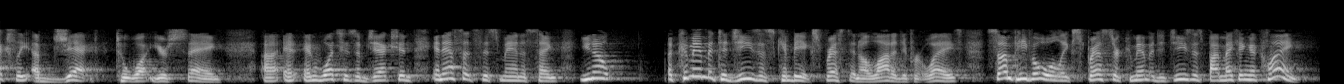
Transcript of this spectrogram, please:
actually object to what you're saying. Uh, and, and what's his objection? In essence, this man is saying, you know, a commitment to Jesus can be expressed in a lot of different ways. Some people will express their commitment to Jesus by making a claim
